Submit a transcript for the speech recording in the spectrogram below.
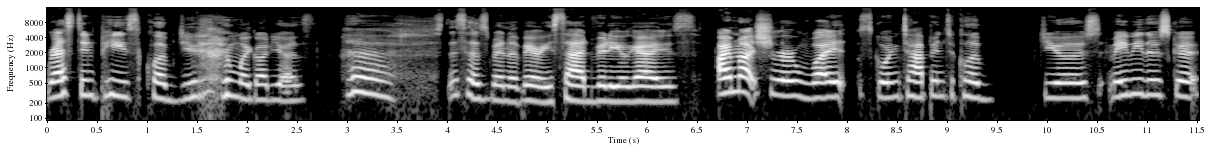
Rest in peace, Club G. oh my god, yes. this has been a very sad video, guys. I'm not sure what's going to happen to Club Geoz. Maybe there's good.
